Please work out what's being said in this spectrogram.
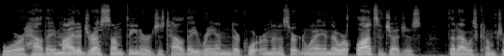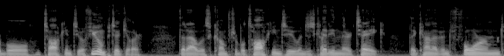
or how they might address something or just how they ran their courtroom in a certain way. And there were lots of judges that I was comfortable talking to, a few in particular that I was comfortable talking to and just getting their take that kind of informed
